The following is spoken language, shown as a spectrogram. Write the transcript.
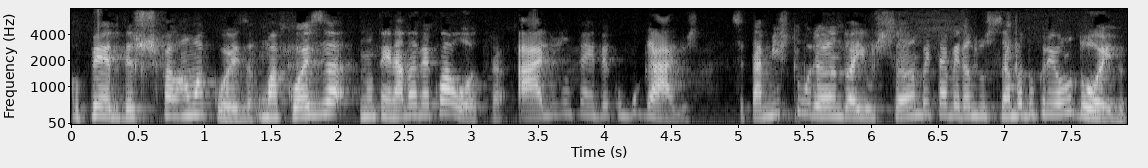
O Pedro, deixa eu te falar uma coisa. Uma coisa não tem nada a ver com a outra. Alhos não tem a ver com bugalhos. Você está misturando aí o samba e está virando o samba do crioulo doido.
